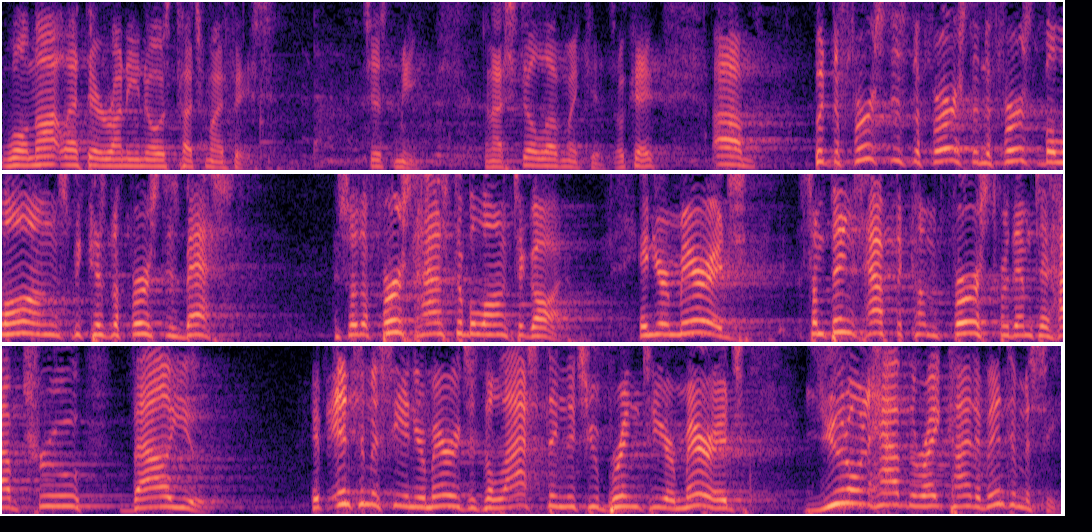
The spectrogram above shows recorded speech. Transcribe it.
will not let their runny nose touch my face. Just me. And I still love my kids, okay? Um, but the first is the first, and the first belongs because the first is best. And so the first has to belong to God. In your marriage, some things have to come first for them to have true value. If intimacy in your marriage is the last thing that you bring to your marriage, you don't have the right kind of intimacy.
